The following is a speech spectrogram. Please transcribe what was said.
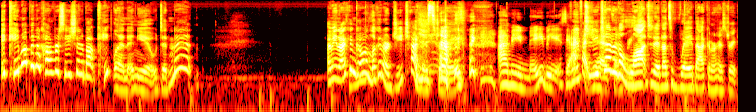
It came up in a conversation about Caitlin and you, didn't it? I mean, I can go and look at our G chat history. I mean, maybe. See, We've G chatted a lot today. That's way back in our history.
